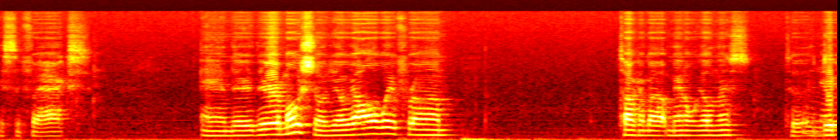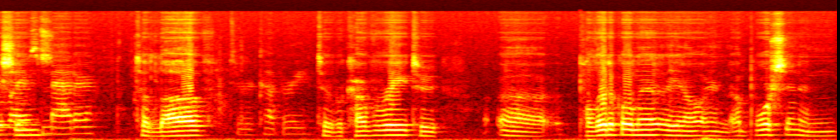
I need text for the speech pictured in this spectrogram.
It's the facts. And they're, they're emotional, you know, all the way from talking about mental illness to addictions matter to love to recovery. to recovery to uh, political, you know, and abortion and,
